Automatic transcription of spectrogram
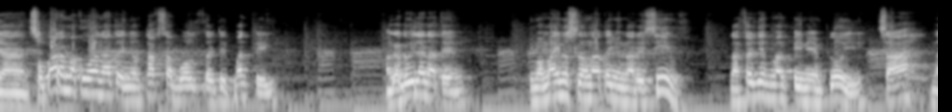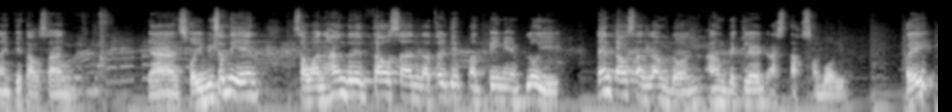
Yan. So para makuha natin yung taxable 13th month pay, ang gagawin lang natin, ima-minus lang natin yung na-receive na 13th month pay ni employee sa 90,000. Yan. So ibig sabihin, sa 100,000 na 13th month pay ni employee, 10,000 lang doon ang declared as taxable. Okay?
